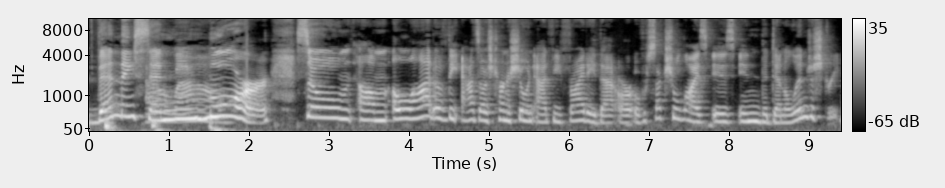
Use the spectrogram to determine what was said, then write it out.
Then they send Oh, me more. So, um, a lot of the ads I was trying to show in Ad Feed Friday that are over sexualized is in the dental industry.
